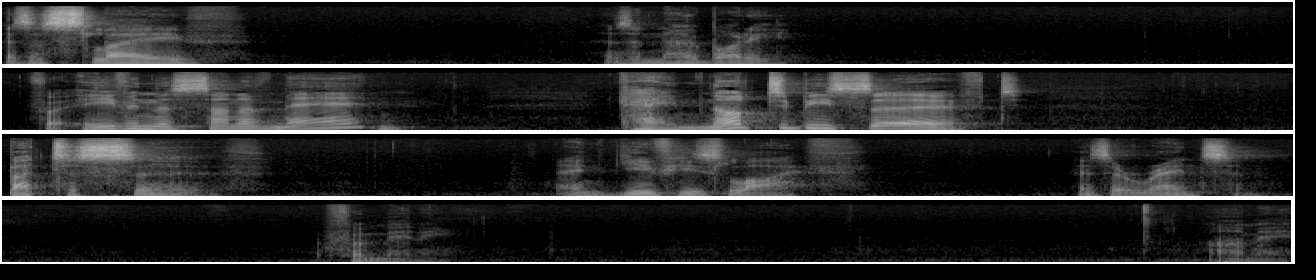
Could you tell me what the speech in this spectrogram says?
as a slave, as a nobody? For even the Son of Man came not to be served, but to serve and give his life as a ransom for many. Amen.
